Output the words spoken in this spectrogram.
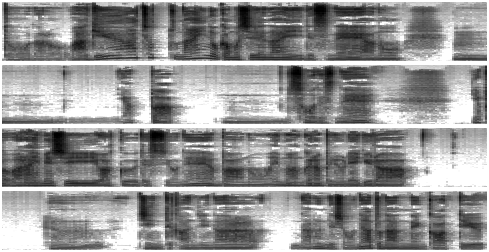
どうだろう。和牛はちょっとないのかもしれないですね。あの、うん、やっぱ、うん、そうですね。やっぱ笑い飯枠ですよね。やっぱあの、M1 グランプリのレギュラー、うん、人って感じにな、なるんでしょうね。あと何年かっていう。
